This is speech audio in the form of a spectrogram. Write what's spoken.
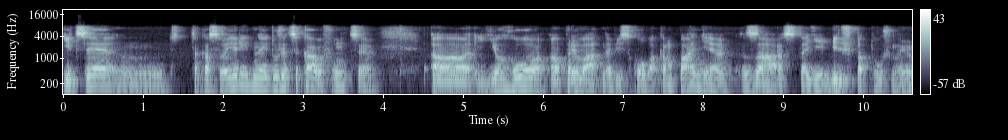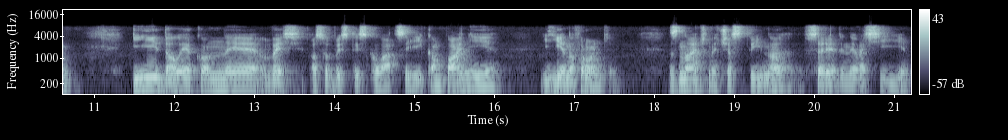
І це така своєрідна і дуже цікава функція. Його приватна військова кампанія зараз стає більш потужною. І далеко не весь особистий склад цієї кампанії є на фронті значна частина всередині Росії.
